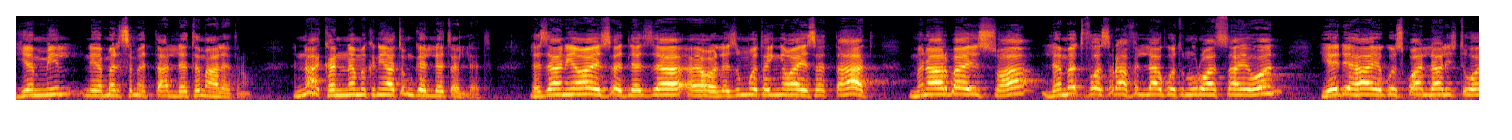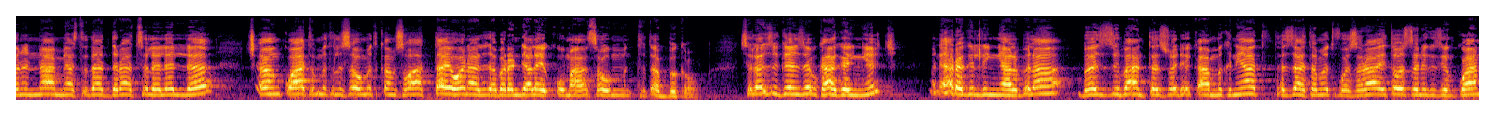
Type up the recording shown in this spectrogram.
የሚል መልስ መጣለት ማለት ነው። እና ከነ ምክንያቱም ገለጠለት። ለዝሞተኛዋ የሰጠሃት ምናልባት እሷ ለመጥፎ ስራ ፍላጎት ኑሯት ሳይሆን የድሃ የጎስቋላ ልጅ ትሆንና የሚያስተዳድራት ስለሌለ ጨንቋት የምትልሰው የምትቀምሰው አታ ይሆናል በረንዳ ላይ ቁማ ሰው ትጠብቀው ስለዚህ ገንዘብ ካገኘች ምን ያደረግልኛል ብላ በዚህ በአንተ ሶደቃ ምክንያት ተዛ ተመጥፎ ስራ የተወሰነ ጊዜ እንኳን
